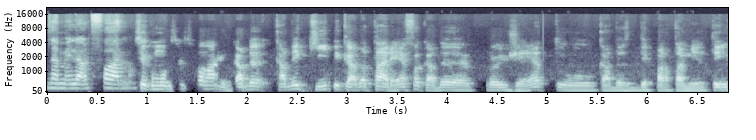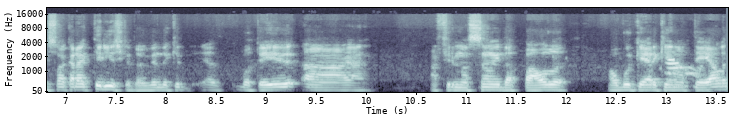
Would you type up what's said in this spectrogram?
Da melhor forma. Sim, como vocês falaram, cada, cada equipe, cada tarefa, cada projeto, cada departamento tem sua característica. Tá vendo aqui? Botei a afirmação aí da Paula Albuquerque na tela,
